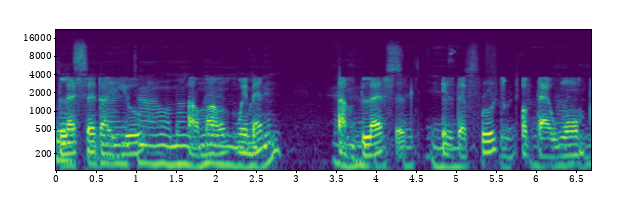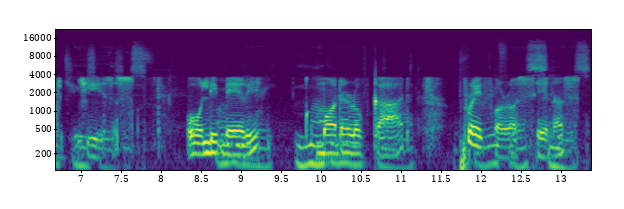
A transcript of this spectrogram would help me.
Blessed are you among women, and blessed is the fruit of thy womb, Jesus. Holy Mary, Mother of God, pray for us sinners,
